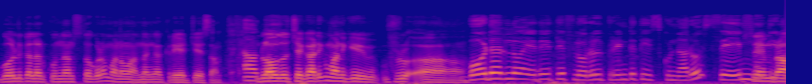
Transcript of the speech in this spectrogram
గోల్డ్ కలర్ కుందన్స్తో కూడా మనం అందంగా క్రియేట్ చేసాం. బ్లౌజ్ వచ్చేకాడికి మనకి ఫ్లో- ఆ, బోర్డర్లో ఏదైతే ఫ్లోరల్ ప్రింట్ తీసుకున్నారో సేమ్ సేమ్ రా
